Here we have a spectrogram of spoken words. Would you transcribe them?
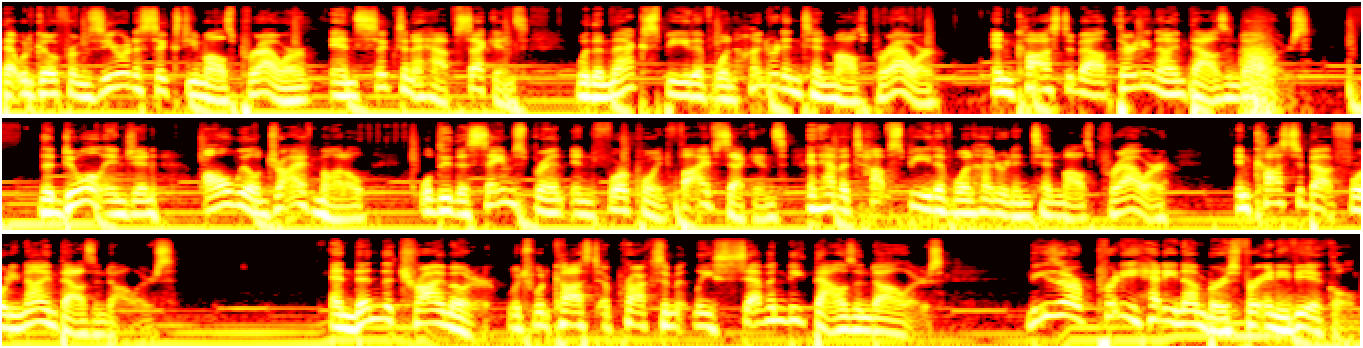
that would go from 0 to 60 miles per hour in 6.5 seconds with a max speed of 110 miles per hour and cost about $39,000. The dual engine, all wheel drive model will do the same sprint in 4.5 seconds and have a top speed of 110 miles per hour and cost about $49,000. And then the tri-motor, which would cost approximately $70,000. These are pretty heady numbers for any vehicle,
